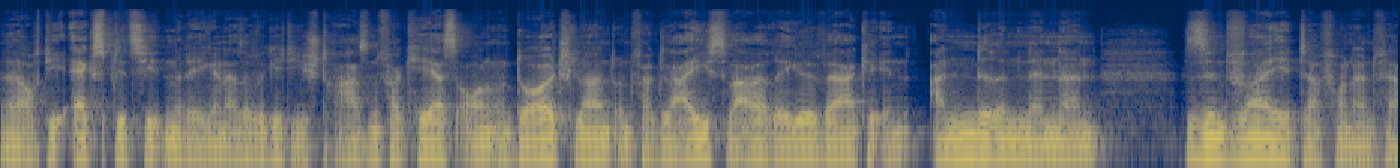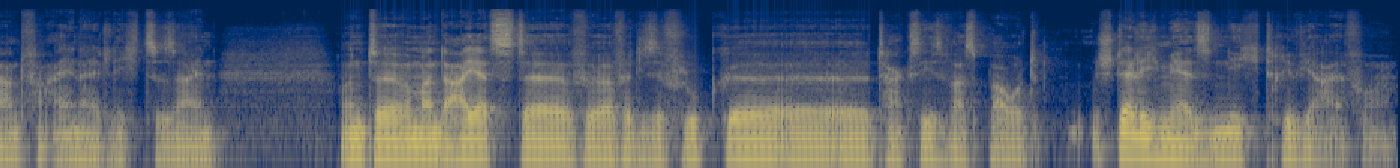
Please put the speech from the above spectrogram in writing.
Äh, auch die expliziten Regeln, also wirklich die Straßenverkehrsordnung in Deutschland und vergleichswahre Regelwerke in anderen Ländern sind weit davon entfernt, vereinheitlicht zu sein. Und äh, wenn man da jetzt äh, für, für diese Flugtaxis äh, was baut, stelle ich mir jetzt nicht trivial vor.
